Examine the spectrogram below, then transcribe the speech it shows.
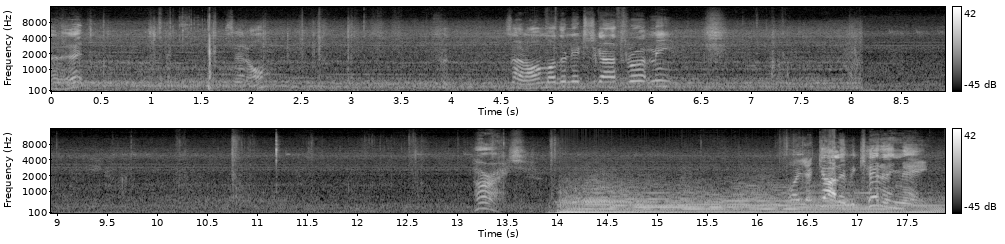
That it? Is that all? Is that all Mother Nature's gotta throw at me? Alright. Oh, you gotta be kidding me!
